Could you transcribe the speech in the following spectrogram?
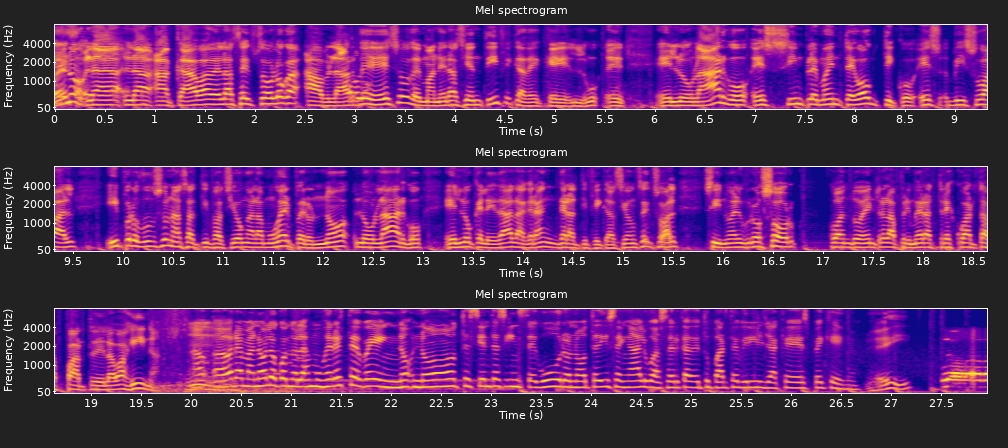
Bueno, la, la- acaba de la sexóloga hablar de eso de manera científica, de que el- el- el- lo largo es simplemente óptico, es visual y produce una satisfacción a la mujer, pero no lo largo es lo que le da la gran gratificación sexual, sino el grosor cuando entra las primeras tres cuartas partes de la vagina. A- Ahora, Manolo, cuando las mujeres te ven, no, no te sientes inseguro, no te dicen algo acerca de tu parte viril ya que es pequeño. No,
